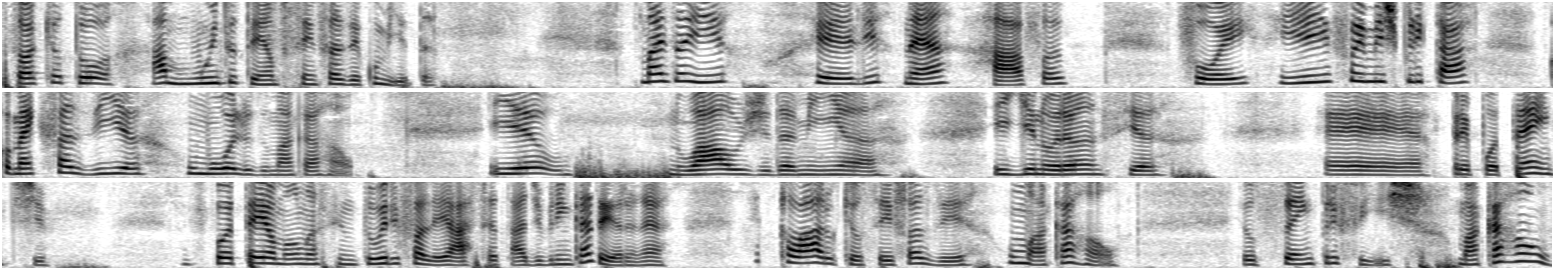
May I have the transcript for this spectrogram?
Só que eu tô há muito tempo sem fazer comida. Mas aí ele, né, Rafa, foi e foi me explicar como é que fazia o molho do macarrão. E eu, no auge da minha ignorância é, prepotente, botei a mão na cintura e falei: Ah, você tá de brincadeira, né? É claro que eu sei fazer um macarrão. Eu sempre fiz macarrão.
